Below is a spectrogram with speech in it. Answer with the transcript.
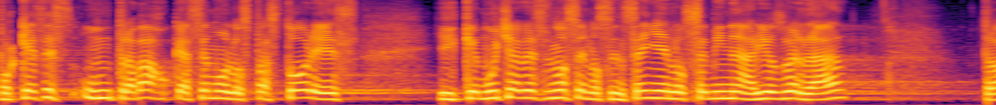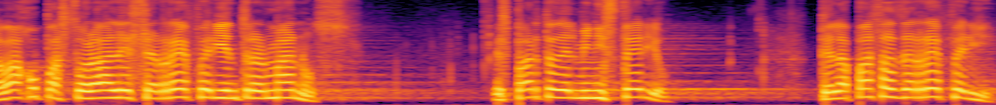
porque ese es un trabajo que hacemos los pastores y que muchas veces no se nos enseña en los seminarios, ¿verdad? Trabajo pastoral es ser referee entre hermanos. Es parte del ministerio. Te la pasas de referee,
